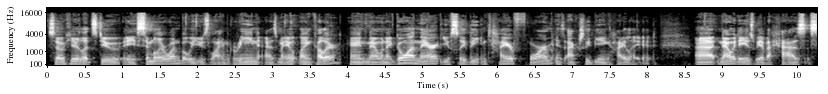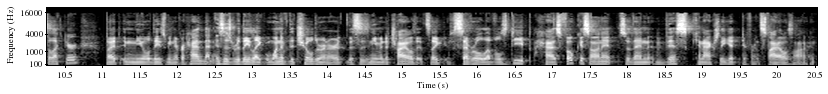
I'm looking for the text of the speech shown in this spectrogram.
So here let's do a similar one, but we'll use lime green as my outline color. And now when I go on there, you'll see the entire form is actually being highlighted. Uh, nowadays we have a has selector, but in the old days we never had that. This is really like one of the children, or this isn't even a child, it's like several levels deep, has focus on it, so then this can actually get different styles on it.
